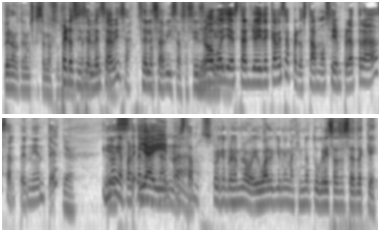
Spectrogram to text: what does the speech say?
pero no tenemos que ser nosotros. Pero sí se les avisa. Se les O sea, avisa, o sea, sí es de No que- voy a estar yo ahí de cabeza, pero estamos siempre atrás, al pendiente. Ya. Y No, y Este, aparte y me ahí encanta. no estamos. Porque, por ejemplo, igual yo me imagino tú, Grace, a hacer de que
